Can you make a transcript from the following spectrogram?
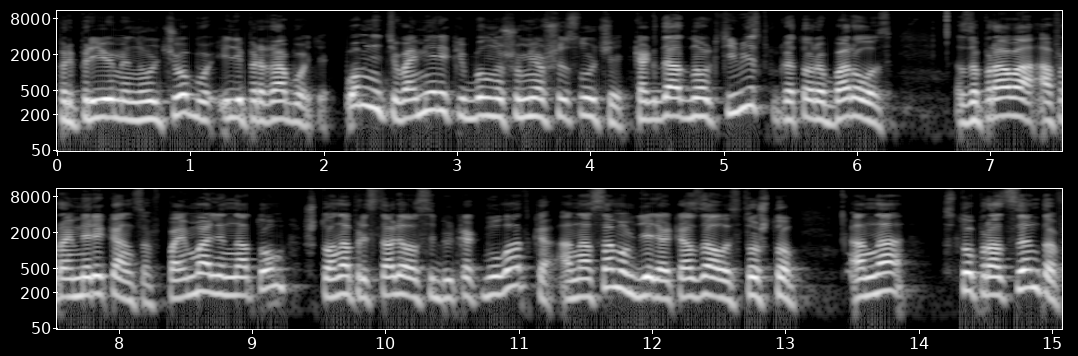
при приеме на учебу или при работе. Помните, в Америке был нашумевший случай, когда одну активистку, которая боролась за права афроамериканцев поймали на том, что она представляла себе как мулатка, а на самом деле оказалось то, что она 100%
